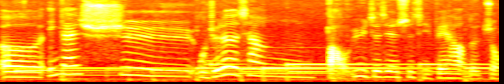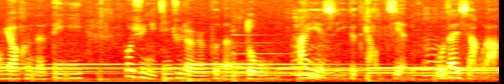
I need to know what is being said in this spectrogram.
呃，应该是我觉得像保育这件事情非常的重要。可能第一，或许你进去的人不能多，它也是一个条件。我在想啦，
